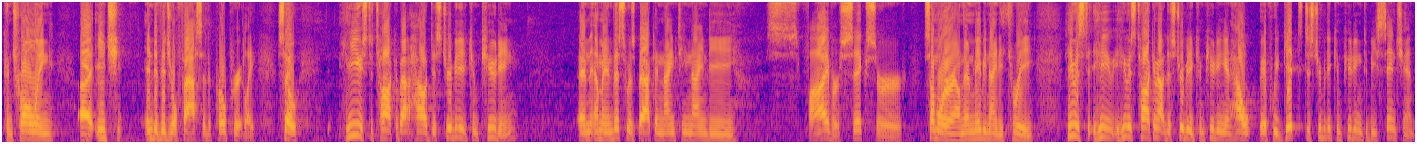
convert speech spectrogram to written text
controlling uh, each individual facet appropriately. So he used to talk about how distributed computing, and I mean, this was back in 1995 or 6 or somewhere around there, maybe 93. He was, he, he was talking about distributed computing and how if we get distributed computing to be sentient,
